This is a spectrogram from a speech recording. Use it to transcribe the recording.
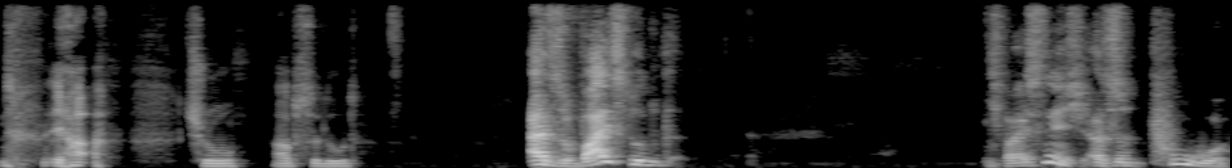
Ja, true, absolut. Also weißt du, ich weiß nicht, also puh.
